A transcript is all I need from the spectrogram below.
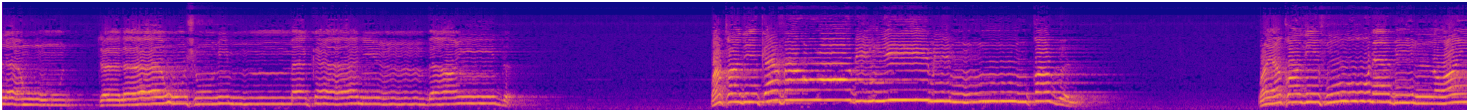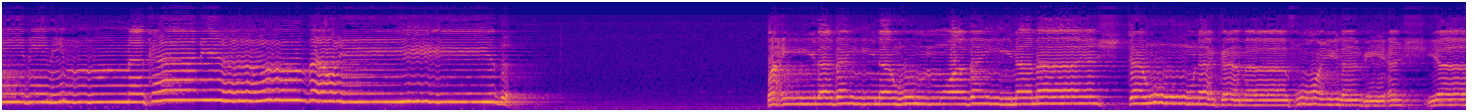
لهم التناوش من مكان بعيد. وقد كفر ويقذفون بالغيب من مكان بعيد. وحيل بينهم وبين ما يشتهون الويل بأشياء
